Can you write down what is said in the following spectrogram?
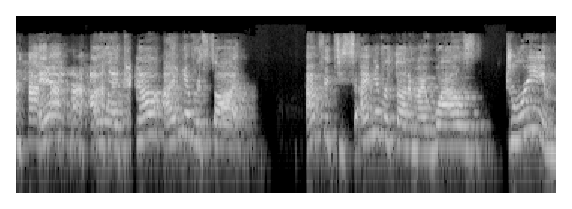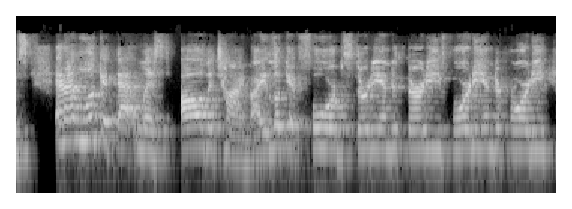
And I'm like, how? I never thought, I'm 50. I never thought in my wildest dreams. And I look at that list all the time. I look at Forbes 30 under 30, 40 under 40.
